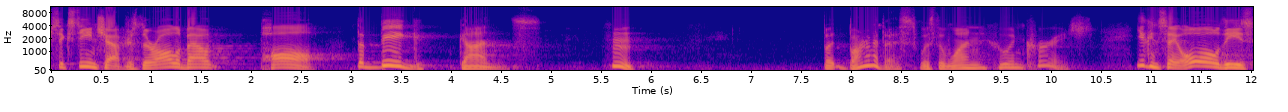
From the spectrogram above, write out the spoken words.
16 chapters, they're all about Paul, the big guns. Hmm. But Barnabas was the one who encouraged. You can say, oh, these,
